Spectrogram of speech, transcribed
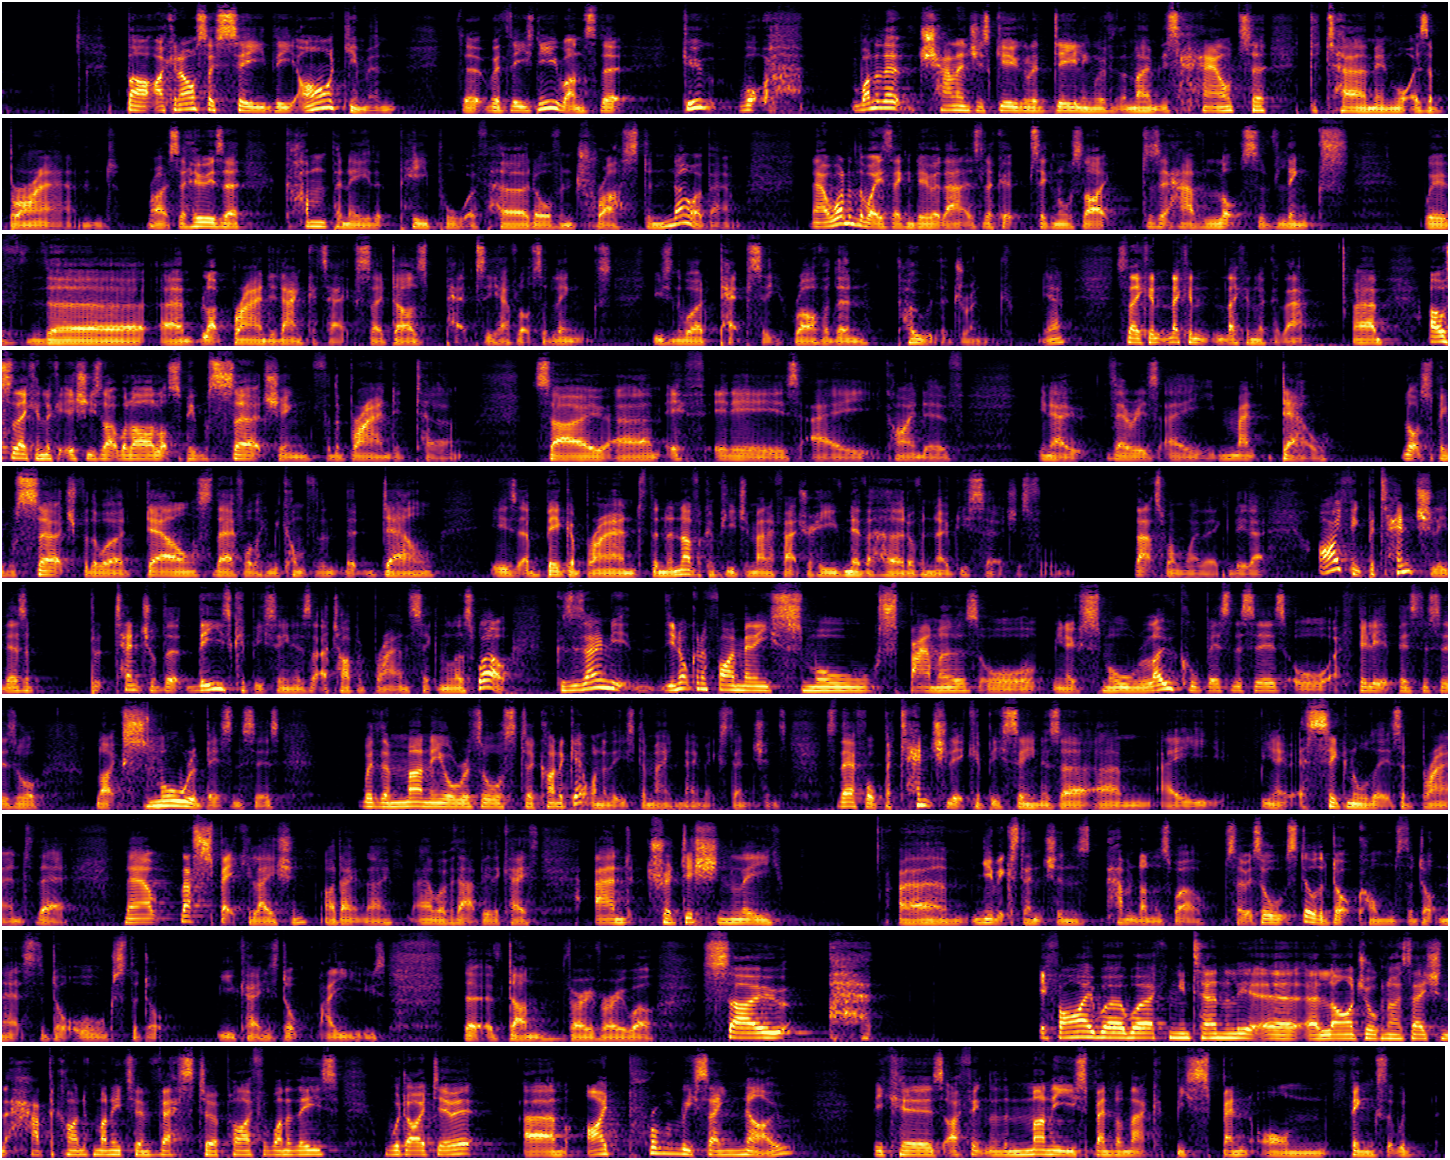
but I can also see the argument that with these new ones that Google, what one of the challenges Google are dealing with at the moment is how to determine what is a brand right? So, who is a company that people have heard of and trust and know about? Now, one of the ways they can do that is look at signals like does it have lots of links with the um, like branded anchor text? So does Pepsi have lots of links using the word Pepsi rather than cola drink? Yeah, so they can they can they can look at that. Um, also, they can look at issues like well, are lots of people searching for the branded term? So um, if it is a kind of you know there is a man- Dell lots of people search for the word Dell, so therefore they can be confident that Dell is a bigger brand than another computer manufacturer who you've never heard of and nobody searches for them. That's one way they can do that. I think potentially there's a potential that these could be seen as a type of brand signal as well because there's only you're not going to find many small spammers or you know small local businesses or affiliate businesses or like smaller businesses with the money or resource to kind of get one of these domain name extensions. So therefore, potentially, it could be seen as a um, a you know a signal that it's a brand there. Now that's speculation. I don't know uh, whether that would be the case. And traditionally, um, new extensions haven't done as well. So it's all still the dot coms, the dot nets, the dot orgs, the dot UKs, dot AUs that have done very very well. So if I were working internally at a, a large organisation that had the kind of money to invest to apply for one of these, would I do it? Um, I'd probably say no, because I think that the money you spend on that could be spent on things that would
